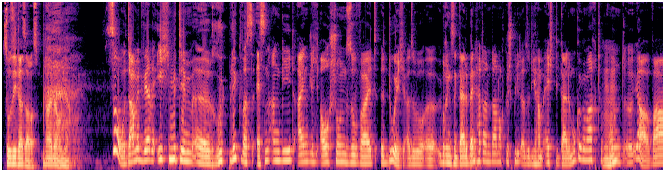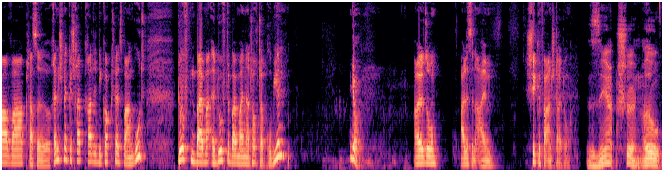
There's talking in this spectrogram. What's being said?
So sieht das aus. Leider und ja. So, damit wäre ich mit dem äh, Rückblick, was Essen angeht, eigentlich auch schon soweit äh, durch. Also äh, übrigens eine geile Band hat dann da noch gespielt, also die haben echt geile Mucke gemacht und äh, ja, war war klasse. Rennschnecke schreibt gerade, die Cocktails waren gut, durften bei äh, durfte bei meiner Tochter probieren. Ja, also alles in allem schicke Veranstaltung. Sehr schön. Also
